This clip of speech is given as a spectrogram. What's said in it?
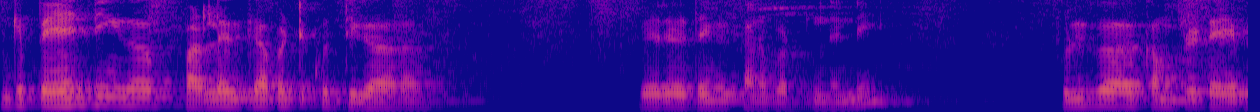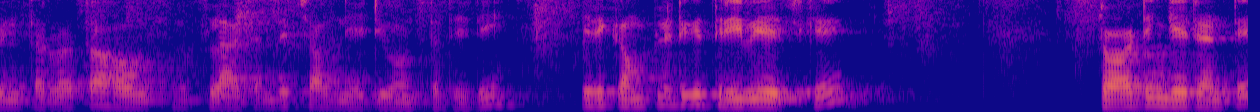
ఇంకా పెయింటింగ్ పడలేదు కాబట్టి కొద్దిగా వేరే విధంగా కనబడుతుందండి. ఫుల్గా కంప్లీట్ అయిపోయిన తర్వాత హౌస్ ఫ్లాట్ అంటే చాలా నీట్గా ఉంటుంది ఇది. ఇది కంప్లీట్గా త్రీ బిహెచ్కే. స్టార్టింగ్ ఏంటంటే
